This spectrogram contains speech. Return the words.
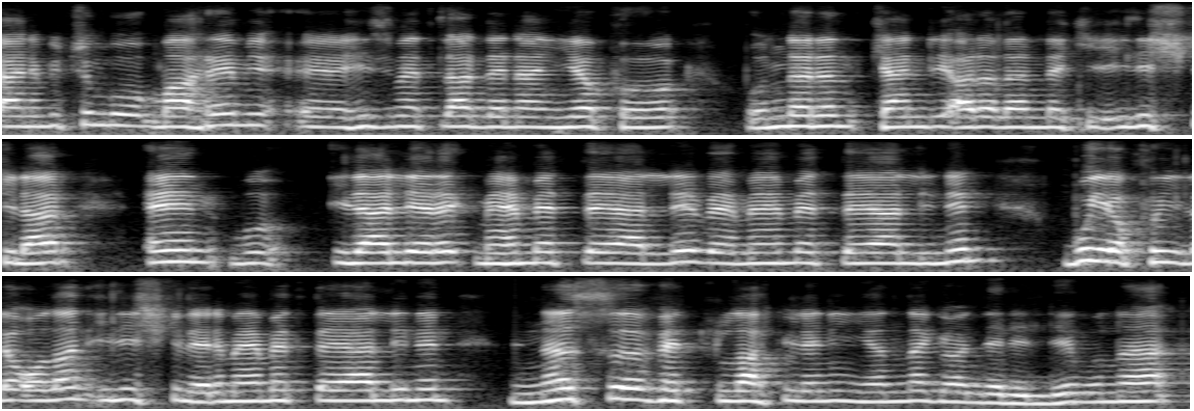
yani bütün bu mahrem e, hizmetler denen yapı, bunların kendi aralarındaki ilişkiler en bu ilerleyerek Mehmet Değerli ve Mehmet Değerli'nin bu yapıyla olan ilişkileri, Mehmet Değerli'nin nasıl Fethullah Gülen'in yanına gönderildiği, buna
